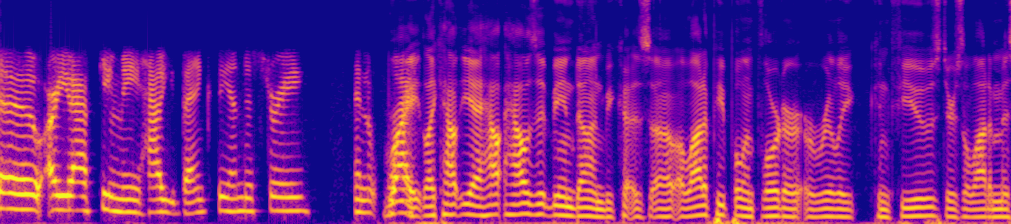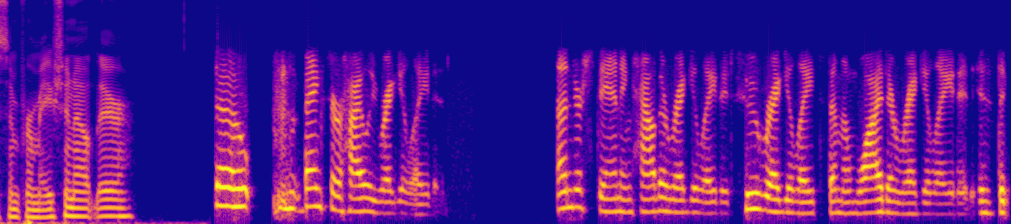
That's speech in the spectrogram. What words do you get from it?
So, are you asking me how you bank the industry? And right, like how yeah, how how is it being done? Because uh, a lot of people in Florida are really confused. There's a lot of misinformation out there. So, banks are highly regulated. Understanding how they're regulated, who regulates them, and why they're regulated is the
